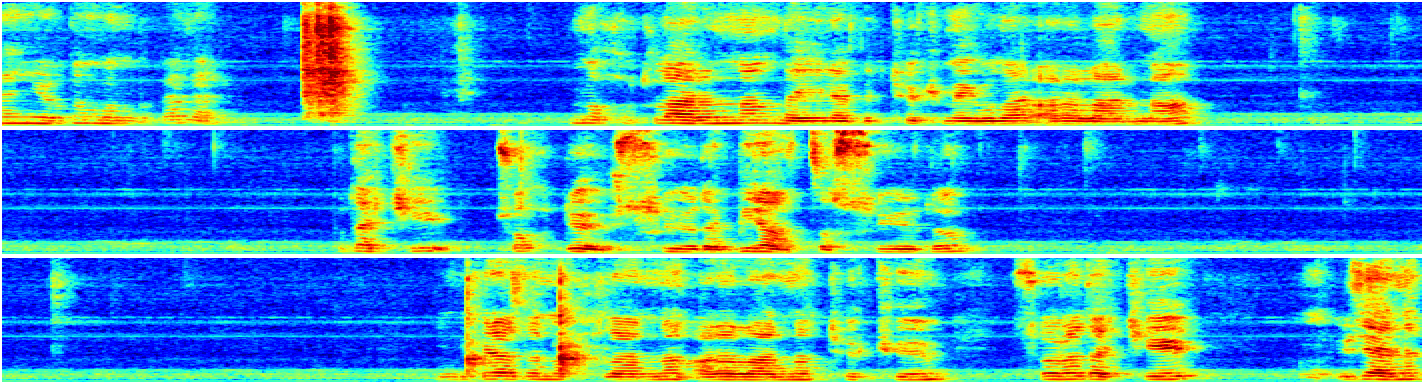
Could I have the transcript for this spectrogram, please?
Mən yığdım bunu bu qədər. Noxudlarından da elə bir tökmək olar aralarına. Bu da ki çox deyil, suyu da birazca suyudur. İndi biraz da noxudlarından aralarına töküm. Sonra da ki üzərinə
